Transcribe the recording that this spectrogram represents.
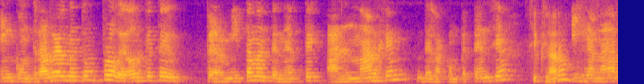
encontrar realmente un proveedor que te permita mantenerte al margen de la competencia. Sí, claro. Y ganar.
